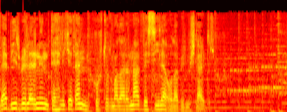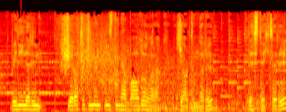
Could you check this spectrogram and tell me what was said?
ve birbirlerinin tehlikeden kurtulmalarına vesile olabilmişlerdir. Velilerin yaratıcının iznine bağlı olarak yardımları, destekleri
